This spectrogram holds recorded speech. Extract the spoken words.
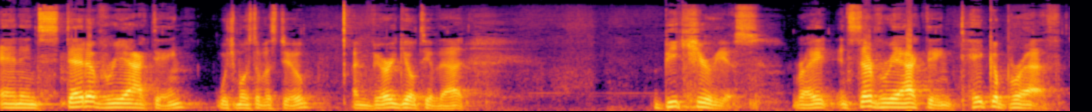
And instead of reacting, which most of us do, I'm very guilty of that, be curious, right? Instead of reacting, take a breath.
